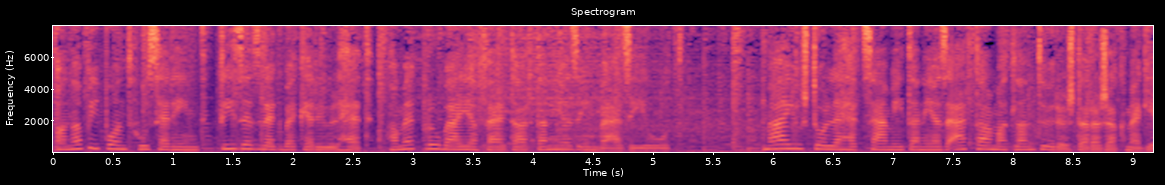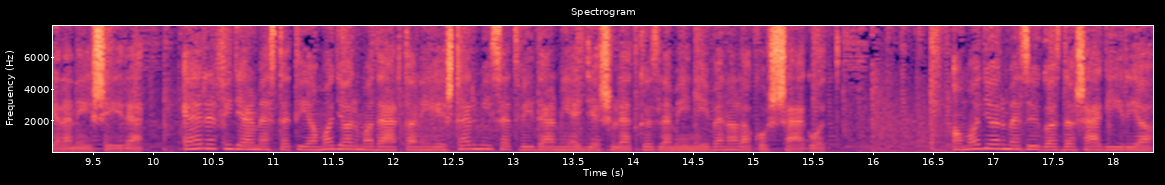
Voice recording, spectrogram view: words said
A napi.hu szerint tízezrekbe kerülhet, ha megpróbálja feltartani az inváziót. Májustól lehet számítani az ártalmatlan törös darazsak megjelenésére. Erre figyelmezteti a Magyar Madártani és Természetvédelmi Egyesület közleményében a lakosságot. A Magyar Mezőgazdaság írja,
